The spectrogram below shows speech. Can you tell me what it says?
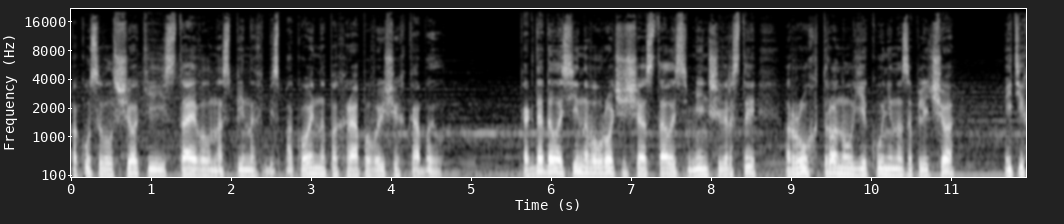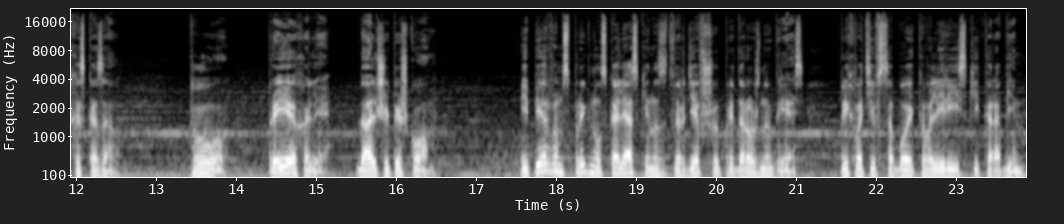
покусывал щеки и стаивал на спинах беспокойно похрапывающих кобыл. Когда до лосиного урочища осталось меньше версты, Рух тронул Якунина за плечо и тихо сказал. «Пу, приехали, дальше пешком» и первым спрыгнул с коляски на затвердевшую придорожную грязь, прихватив с собой кавалерийский карабин.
